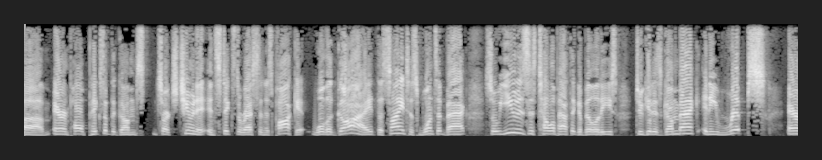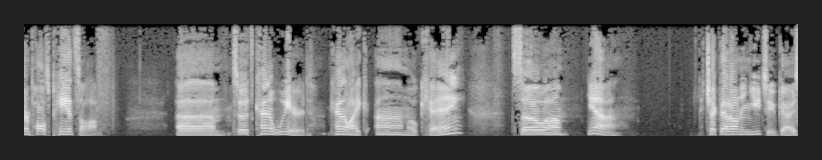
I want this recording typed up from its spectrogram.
um, Aaron Paul picks up the gum, starts chewing it, and sticks the rest in his pocket. Well, the guy, the scientist, wants it back, so he uses his telepathic abilities to get his gum back, and he rips Aaron Paul's pants off. Um, so it's kind of weird. Kind of like, um, okay. So, um, yeah. Check that out on YouTube, guys.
